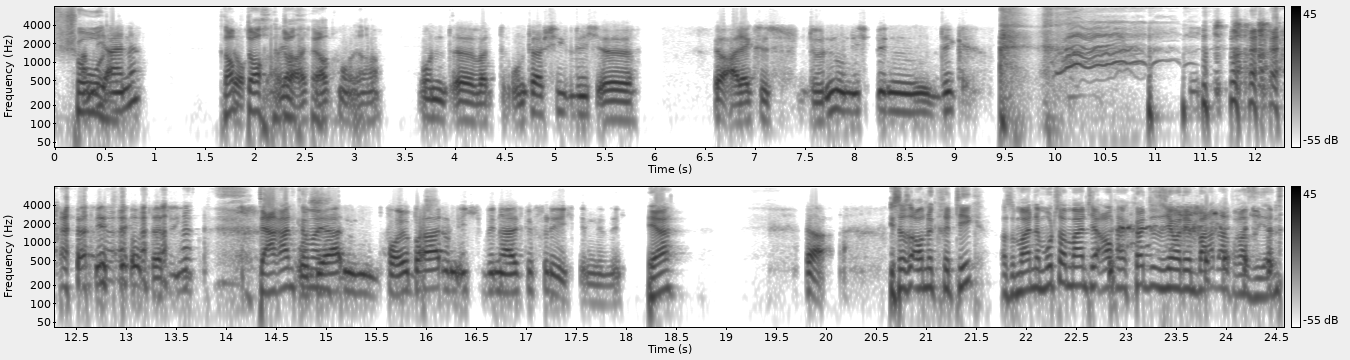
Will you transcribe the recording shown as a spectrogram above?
schon. die eine? Glaub doch, ja, doch. ich Ja. mal, ja. Und äh, was unterschiedlich, äh, ja, Alex ist dünn und ich bin dick. das ist der Unterschied. Daran kann Und man. hat einen Vollbart und ich bin halt gepflegt im Gesicht. Ja? Ja, Ist das auch eine Kritik? Also meine Mutter meint ja auch, er könnte sich aber den Bart abrasieren.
